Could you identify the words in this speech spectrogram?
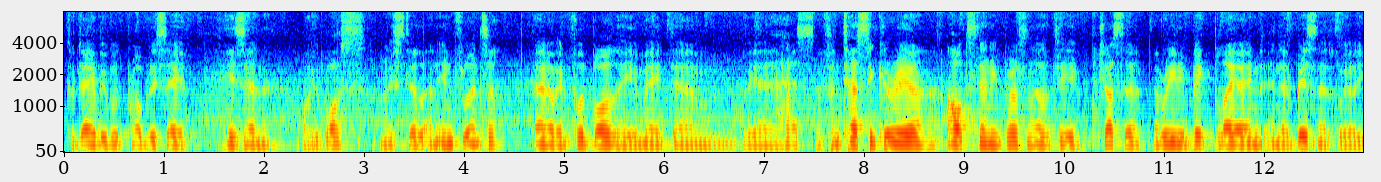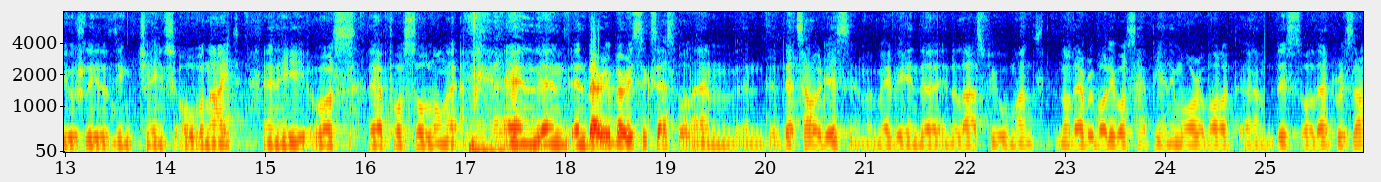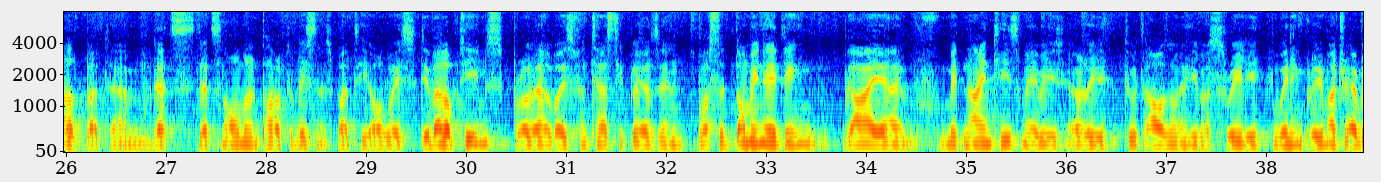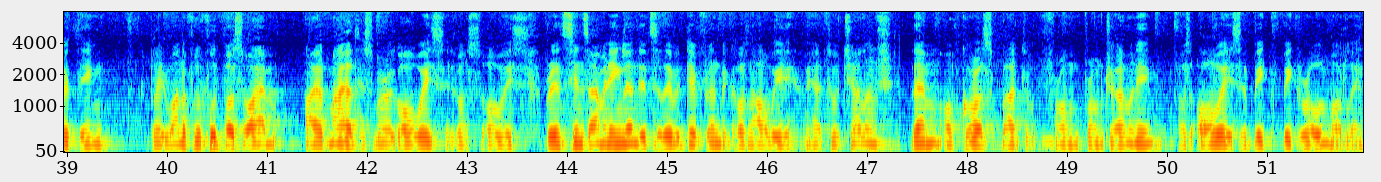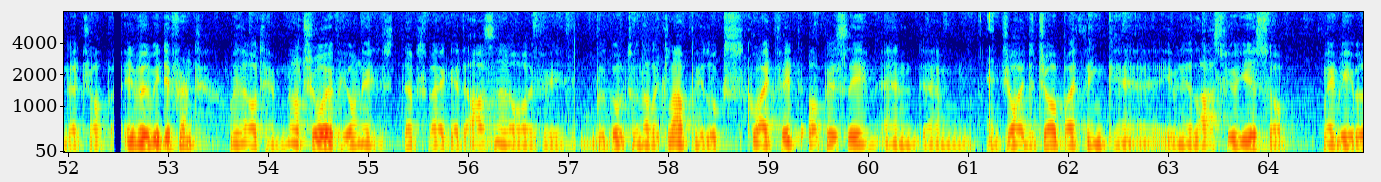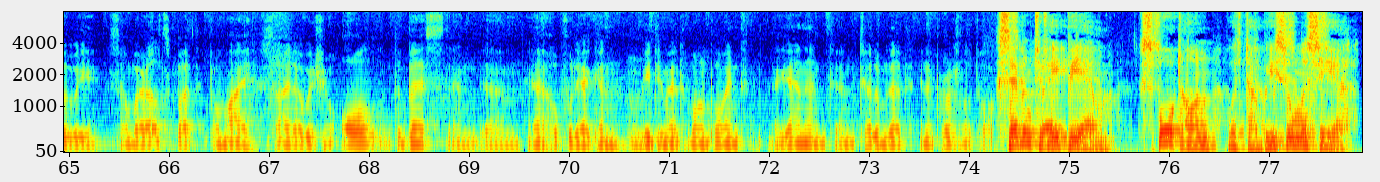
Today we would probably say he's an, or he was, and is still an influencer. Kind of in football. He made um, he has a fantastic career, outstanding personality, just a, a really big player in, in the business where usually the things change overnight. And he was there for so long. And, and, and very very successful. And, and that's how it is. And maybe in the in the last few months not everybody was happy anymore about um, this or that result. But um, that's that's normal and part of the business. But he always developed teams brought always fantastic players. In was the dominating guy uh, mid 90s maybe early 2000 when he was really winning pretty much everything played wonderful football so I'm I admired his work always. It was always brilliant. Since I'm in England, it's a little bit different because now we, we had to challenge them, of course. But from, from Germany, was always a big, big role model in that job. It will be different without him. Not sure if he only steps back at Arsenal or if he will go to another club. He looks quite fit, obviously, and um, enjoyed the job, I think, uh, even in the last few years. So maybe he will be somewhere else. But from my side, I wish him all the best, and um, yeah, hopefully I can meet him at one point again and, and tell him that in a personal talk. 7 to 8 p.m. Sport on with Thabiso Mosia.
